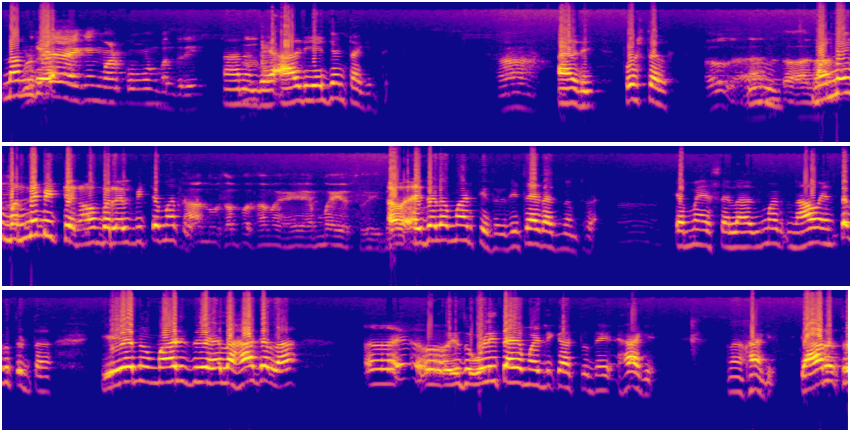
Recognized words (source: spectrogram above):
ನಮ್ಗೆ ನಾನಂದ್ರೆ ಆರ್ ಡಿ ಏಜೆಂಟ್ ಆಗಿದ್ದೆ. ಹಾ. R D postal. ನಾನು- ಮೊನ್ನೆ ಮೊನ್ನೆ ಬಿಟ್ಟೆ ನವೆಂಬರ್ ಅಲ್ಲಿ ಬಿಟ್ಟೆ ಮಾತ್ರ. ನಾನು ಸ್ವಲ್ಪ ಸಮಯ ಎಂ ಐ ಎಸ್ ಅವ- ಇದೆಲ್ಲ ಮಾಡ್ತಿದ್ರು ರಿಟೈರ್ಡ್ ಆದ ನಂತರ. ಎಂ ಐ ಎಸ್ ಎಲ್ಲ ಅದು ಮಾಡ್ ನಾವು ಎಂತ ಗೊತ್ತುಂಟ? ಏನು ಮಾಡಿದ್ರೆ ಎಲ್ಲ ಹಾಗಲ್ಲ. ಇದು ಉಳಿತಾಯ ಮಾಡ್ಲಿಕ್ಕೆ ಆಗ್ತದೆ. ಹಾಗೆ. ಹಾಗೆ. ಯಾರ ಹತ್ರ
